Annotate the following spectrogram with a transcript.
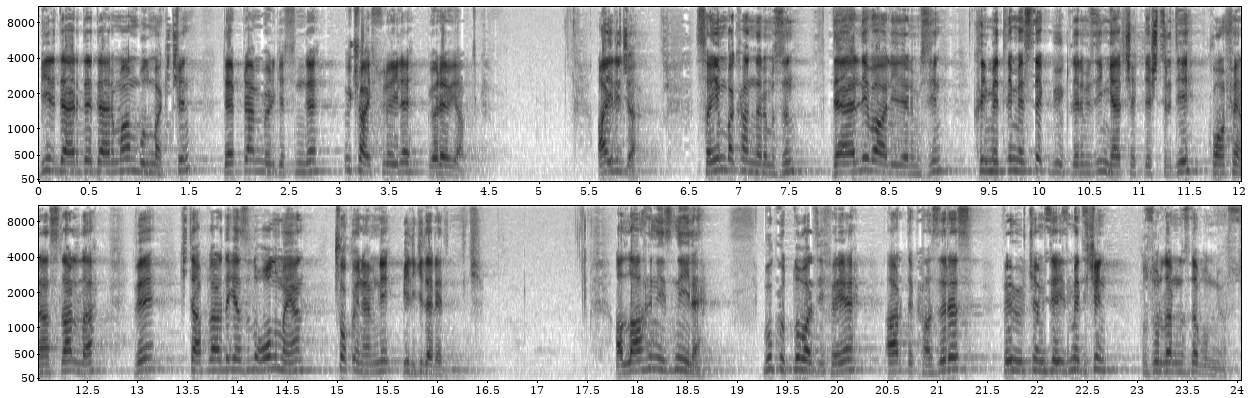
bir derde derman bulmak için deprem bölgesinde 3 ay süreyle görev yaptık. Ayrıca Sayın Bakanlarımızın, değerli valilerimizin, kıymetli meslek büyüklerimizin gerçekleştirdiği konferanslarla ve kitaplarda yazılı olmayan çok önemli bilgiler edindik. Allah'ın izniyle bu kutlu vazifeye artık hazırız ve ülkemize hizmet için huzurlarınızda bulunuyoruz.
